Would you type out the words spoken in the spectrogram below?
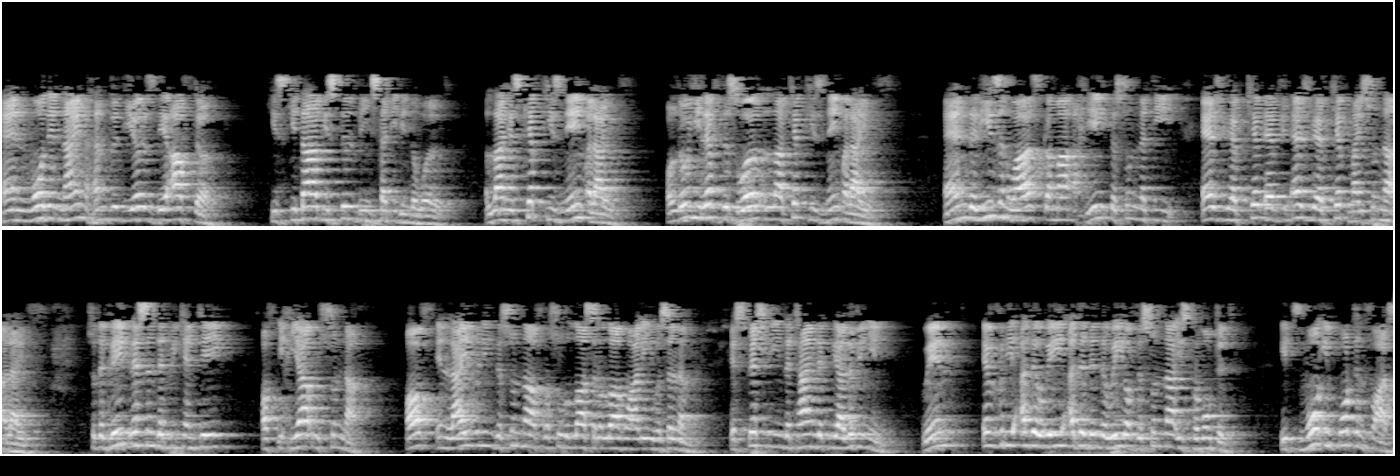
And more than 900 years thereafter, his kitab is still being studied in the world. Allah has kept his name alive. Although he left this world, Allah kept his name alive. And the reason was, kama ahyayta sunnati, as you have kept, as you have kept my sunnah alive. So the great lesson that we can take of ihya'u sunnah, of enlivening the sunnah of Rasulullah sallallahu alaihi wasallam, especially in the time that we are living in, when every other way other than the way of the sunnah is promoted. It's more important for us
